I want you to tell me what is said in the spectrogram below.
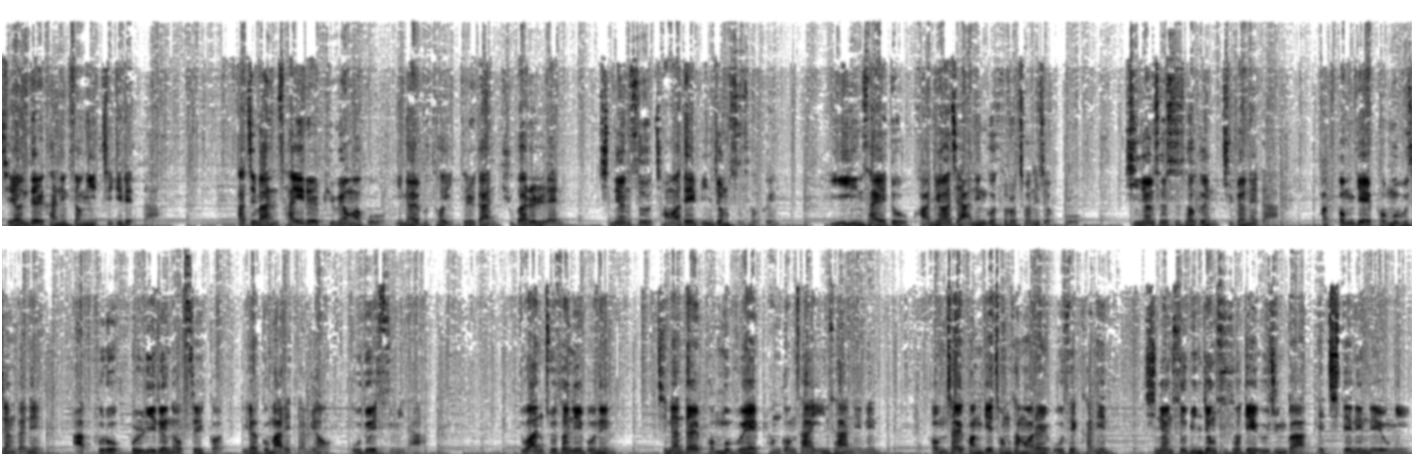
재현될 가능성이 제기됐다. 하지만 사의를 표명하고 이날부터 이틀간 휴가를 낸 신현수 청와대 민정수석은 이 인사에도 관여하지 않은 것으로 전해졌고 신현수 수석은 주변에다 박범계 법무부 장관은 앞으로 볼 일은 없을 것이라고 말했다며 보도했습니다. 또한 조선일보는 지난달 법무부의 평검사 인사안에는 검찰 관계 정상화를 모색하는 신현수 민정수석의 의중과 배치되는 내용이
